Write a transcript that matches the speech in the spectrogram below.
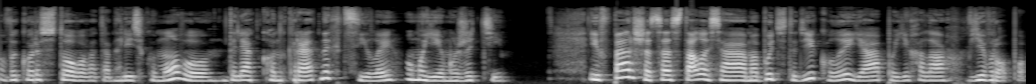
використовувати англійську мову для конкретних цілей у моєму житті. І вперше це сталося, мабуть, тоді, коли я поїхала в Європу.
